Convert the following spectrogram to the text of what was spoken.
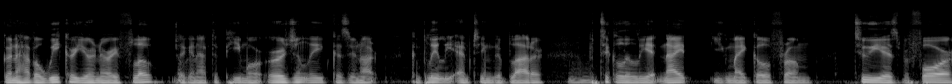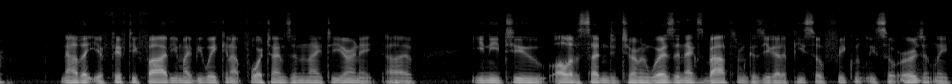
going to have a weaker urinary flow. They're going to have to pee more urgently because they're not completely emptying their bladder. Mm-hmm. Particularly at night, you might go from 2 years before now that you're 55, you might be waking up four times in the night to urinate. Uh, you need to all of a sudden determine where's the next bathroom because you got to pee so frequently, so mm-hmm. urgently,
